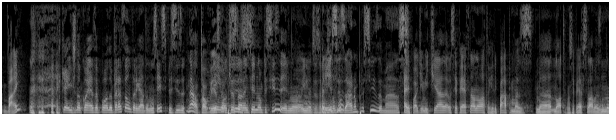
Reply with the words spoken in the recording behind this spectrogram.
Vai? que a gente não conhece a porra da operação, tá ligado? Eu não sei se precisa. Não, talvez Porque em não outros restaurantes ele não precisa, ele não, em outros restaurantes Precisar não precisa, mas... É, ele pode emitir a- o CPF na nota, aquele papo, mas uma nota com CPF, sei lá, mas não,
